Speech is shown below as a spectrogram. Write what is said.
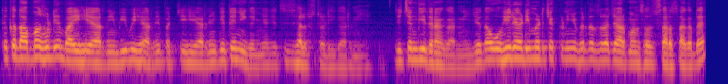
ਤੇ ਕਿਤਾਬਾਂ ਤੁਹਾਡੀਆਂ 22000 ਦੀਆਂ 20000 ਦੀਆਂ 25000 ਦੀਆਂ ਕਿਤੇ ਨਹੀਂ ਗਈਆਂ ਜੇ ਤੁਸੀਂ ਸੈਲਫ ਸਟੱਡੀ ਕਰਨੀ ਹੈ ਜੇ ਚੰਗੀ ਤਰ੍ਹਾਂ ਕਰਨੀ ਹੈ। ਜੇ ਤਾਂ ਉਹੀ ਰੈਡੀਮੇਡ ਚੱਕਣੀ ਹੈ ਫਿਰ ਤਾਂ ਥੋੜਾ 4-500 ਸਰ ਸਕਦਾ ਹੈ।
